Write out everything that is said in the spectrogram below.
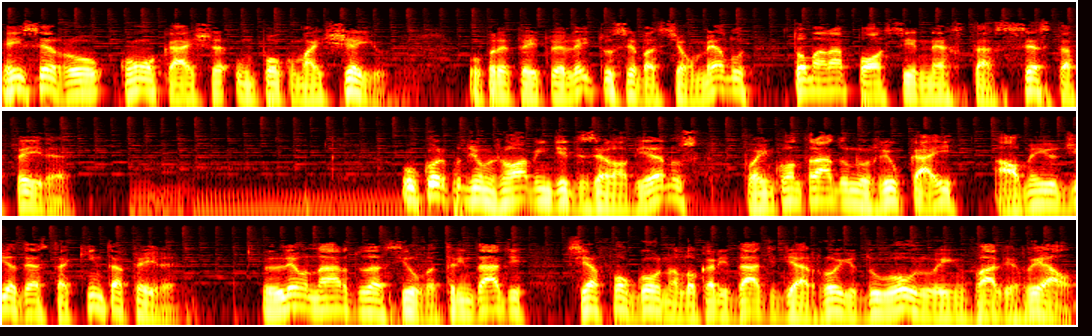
encerrou com o caixa um pouco mais cheio. O prefeito eleito Sebastião Melo tomará posse nesta sexta-feira. O corpo de um jovem de 19 anos foi encontrado no rio Caí ao meio-dia desta quinta-feira. Leonardo da Silva Trindade se afogou na localidade de Arroio do Ouro, em Vale Real.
